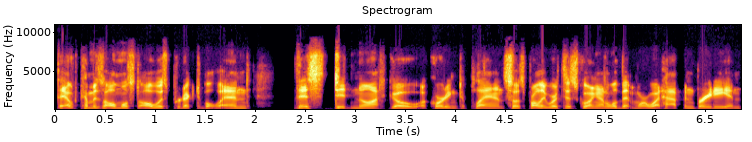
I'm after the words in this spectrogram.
the outcome is almost always predictable and this did not go according to plan. So it's probably worth just going on a little bit more what happened, Brady. And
